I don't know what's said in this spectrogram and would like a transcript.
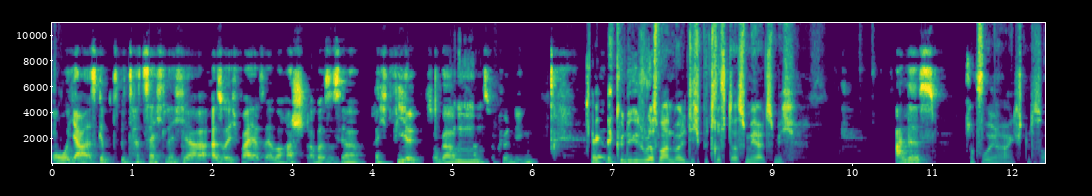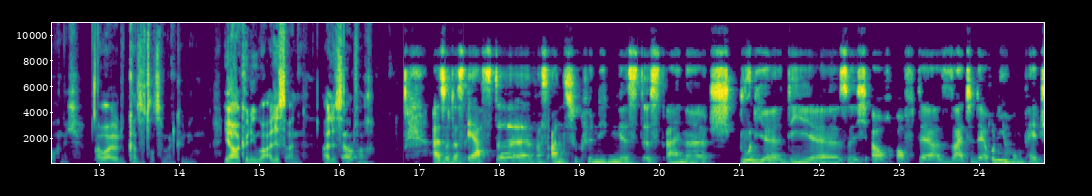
Oh ja, es gibt tatsächlich ja, also ich war ja sehr überrascht, aber es ist ja recht viel sogar Mhm. anzukündigen. Er, Ähm. kündige du das mal an, weil dich betrifft das mehr als mich. Alles. Obwohl, eigentlich stimmt das auch nicht. Aber du kannst es trotzdem ankündigen. Ja, kündigen wir alles an. Alles Oh. einfach. Also das erste, äh, was anzukündigen ist, ist eine Studie, die äh, sich auch auf der Seite der Uni-Homepage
